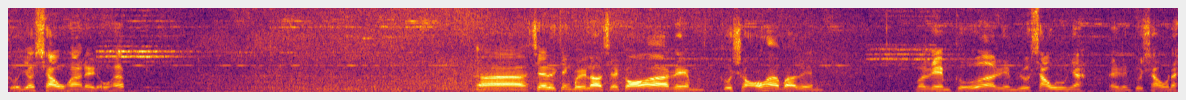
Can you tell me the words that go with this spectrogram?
Cửa gió sau ha đầy đủ hết. À, xe được trang bị là sẽ có à, rèm cửa sổ ha và rèm và rèm cửa à, rèm rửa sau luôn nha. Đây rèm cửa sau đây.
